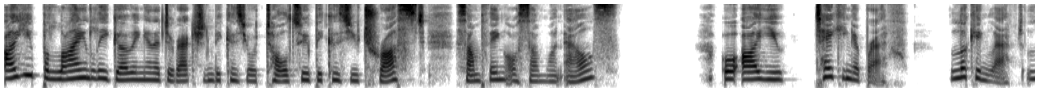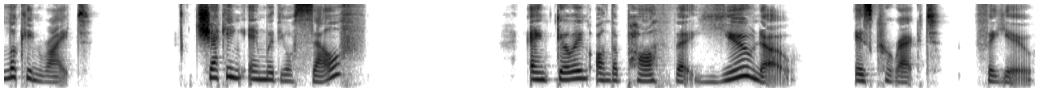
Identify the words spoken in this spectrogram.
Are you blindly going in a direction because you're told to, because you trust something or someone else? Or are you taking a breath, looking left, looking right, checking in with yourself and going on the path that you know is correct for you.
